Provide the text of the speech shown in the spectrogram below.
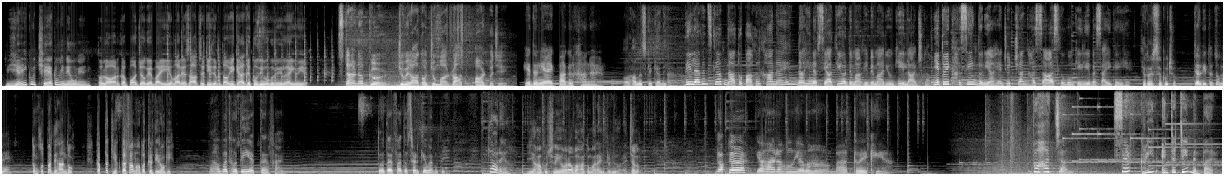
यही कोई छः एक महीने हो गए जी तो लाहौर कब पहुंचोगे भाई? हमारे हिसाब से चीज़ें बताओ ये क्या जकूजी वकूजी लगाई हुई है? स्टैंड अप गर्ल जुमेरात और जुम्मा रात आठ बजे। ये दुनिया एक पागल खाना है। और हम इसके कैदी। द इलेवेंथ क्लब ना तो पागल खाना है ना ही नफसियाती और दिमागी बीमारियों की इलाज का। ये तो एक हसीन दुनिया है जो चंद हसास लोगों के लिए बसाई गई है। ये तो इससे पूछो। जल्दी तो तुम्हें। तुम खुद पर ध्यान दो। कब तक एक तरफा मोहब्बत करती रहोगी? मोहब्बत होती ही एक तरफा है। दो तरफा तो सड़कें बनती क्या हो रहा है यहाँ? यहाँ कुछ नहीं हो रहा वहाँ तुम्हारा इंटरव्यू हो रहा है। चलो। डॉक्टर यहाँ रहूँ या वहाँ? बात तो एक ही है। बहुत जल्द। सिर्फ़ ग्रीन एंटरटेनमेंट पर।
